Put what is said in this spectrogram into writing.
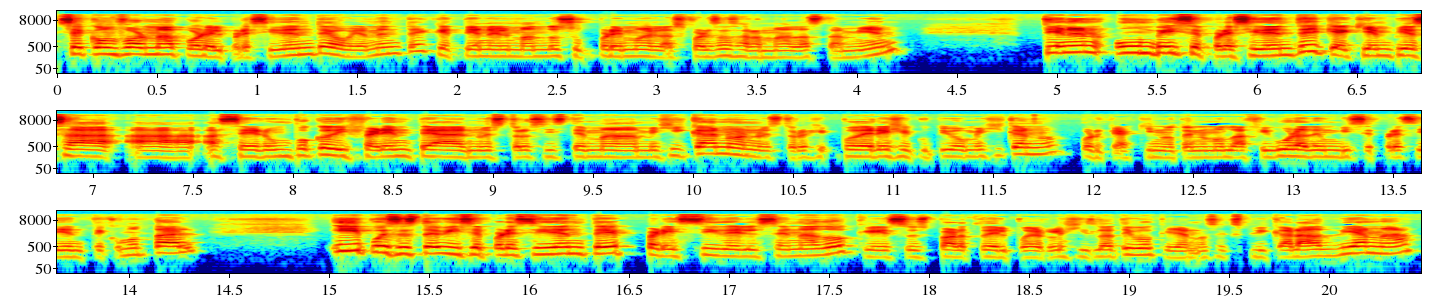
Se conforma por el presidente, obviamente, que tiene el mando supremo de las Fuerzas Armadas también. Tienen un vicepresidente que aquí empieza a, a ser un poco diferente a nuestro sistema mexicano, a nuestro Poder Ejecutivo mexicano, porque aquí no tenemos la figura de un vicepresidente como tal. Y pues este vicepresidente preside el Senado, que eso es parte del Poder Legislativo, que ya nos explicará Diana.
